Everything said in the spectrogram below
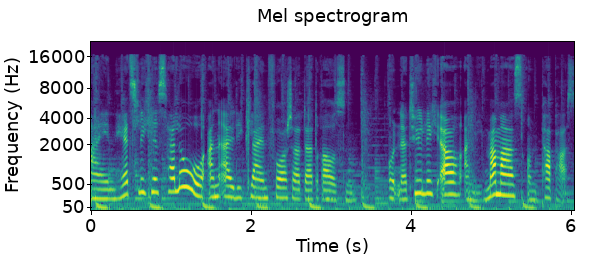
Ein herzliches Hallo an all die kleinen Forscher da draußen und natürlich auch an die Mamas und Papas.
